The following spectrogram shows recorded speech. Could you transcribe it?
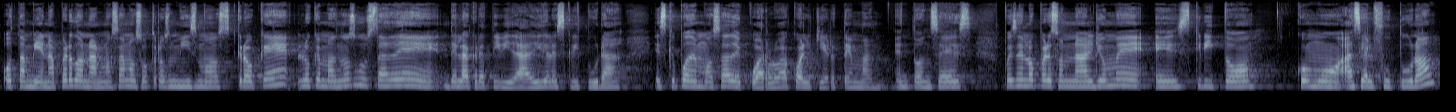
o también a perdonarnos a nosotros mismos. Creo que lo que más nos gusta de, de la creatividad y de la escritura es que podemos adecuarlo a cualquier tema. Entonces, pues en lo personal yo me he escrito como hacia el futuro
